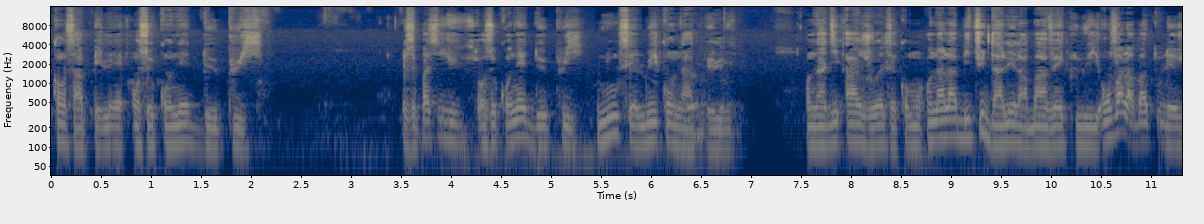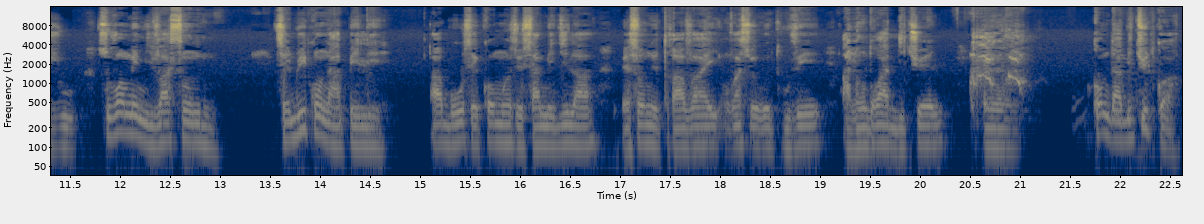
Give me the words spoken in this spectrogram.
quand on s'appelait, on se connaît depuis. Je sais pas si on se connaît depuis. Nous, c'est lui qu'on a appelé. On a dit, ah, Joël, c'est comment? On a l'habitude d'aller là-bas avec lui. On va là-bas tous les jours. Souvent même, il va sans nous. C'est lui qu'on a appelé. Ah bon, c'est comment ce samedi-là? Personne ne travaille. On va se retrouver à l'endroit habituel. Euh, comme d'habitude, quoi.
